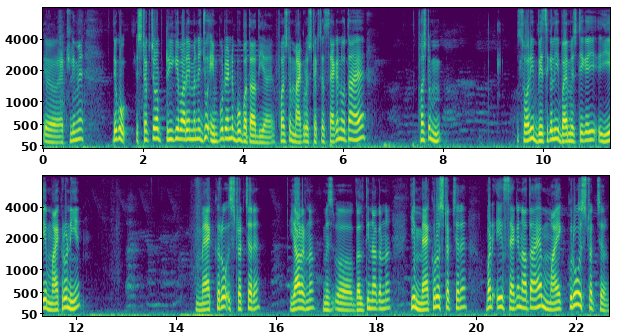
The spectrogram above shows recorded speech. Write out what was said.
एक्चुअली में देखो स्ट्रक्चर ऑफ़ ट्री के बारे में मैंने जो इम्पोर्टेंट है वो बता दिया है। फ़र्स्ट माइक्रो स्ट्रक्चर सेकंड होता है first sorry basically by mistake है, ये माइक्रो नहीं है। मैक्रो स्ट्रक्चर है। याद रखना गलती ना करना। ये मैक्रो स्ट्रक्चर है। बट एक सेकंड आता है माइक्रो स्ट्रक्चर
